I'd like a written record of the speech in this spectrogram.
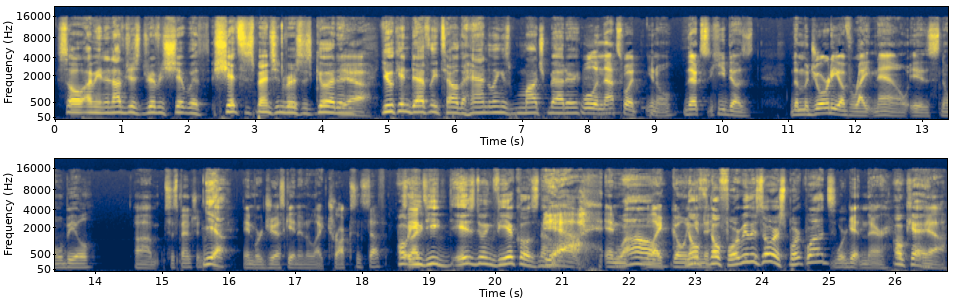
So I mean, and I've just driven shit with shit suspension versus good, and Yeah. you can definitely tell the handling is much better. Well, and that's what, you know, that's he does. The majority of right now is snowmobile um, suspension. Yeah. And we're just getting into like trucks and stuff. Oh, So he, he is doing vehicles now. yeah. And Wow. like going no into no four wheelers though or sport quads. we're getting there. Okay. Yeah.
